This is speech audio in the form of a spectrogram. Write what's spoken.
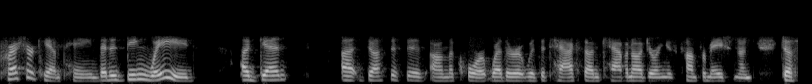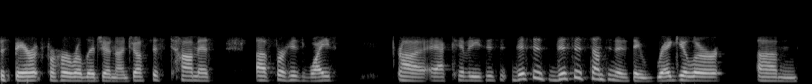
pressure campaign that is being waged against uh, justices on the court, whether it was attacks on Kavanaugh during his confirmation, on Justice Barrett for her religion, on Justice Thomas uh, for his wife's uh, activities. This, this, is this is something that is a regular um,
